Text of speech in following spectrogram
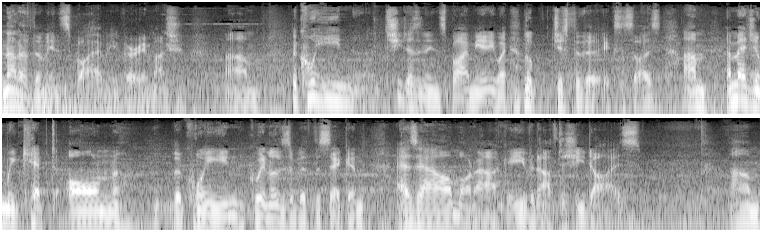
none of them inspire me very much. Um, the Queen, she doesn't inspire me anyway. Look, just for the exercise, um, imagine we kept on the Queen, Queen Elizabeth II, as our monarch even after she dies. Um,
